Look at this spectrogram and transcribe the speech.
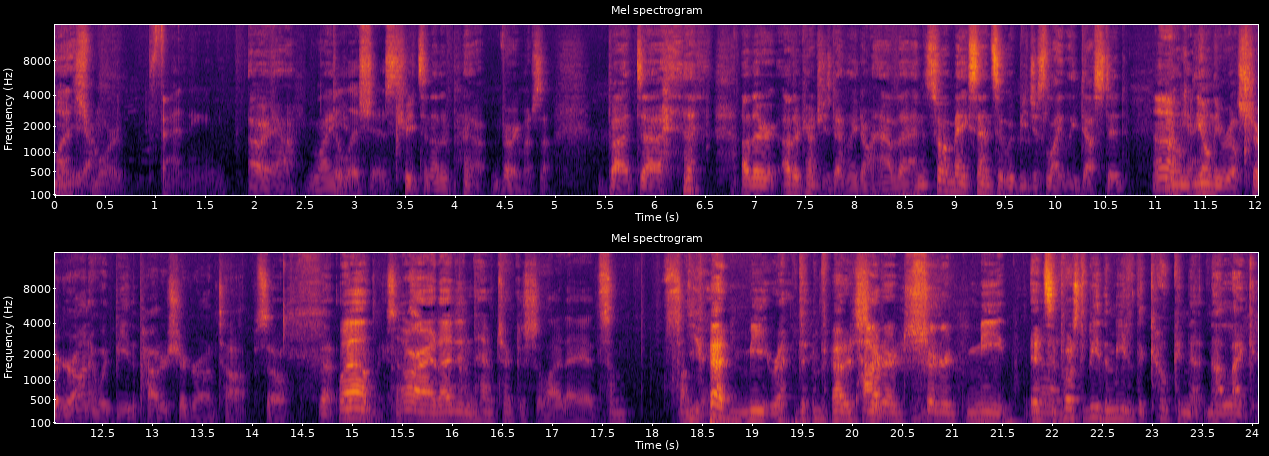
much Yeah. more fattening, oh yeah, like delicious. treats another very much so. But uh, other other countries definitely don't have that, and so it makes sense. It would be just lightly dusted. The, only, the only real sugar on it would be the powdered sugar on top. So that Well, that all right. I didn't have Turkish delight. I had some something You had meat wrapped in powdered, sugar. powdered sugared meat. It's supposed to be the meat of the coconut, not like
